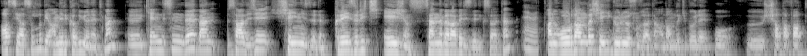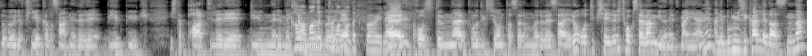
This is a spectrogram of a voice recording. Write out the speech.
Asya asıllı bir Amerikalı yönetmen. E, kendisini de ben sadece şeyini izledim. Crazy Rich Asians. Seninle beraber izledik zaten. Evet. Hani oradan da şeyi görüyorsun zaten adamdaki böyle o şatafatlı böyle fiyakalı sahneleri, büyük büyük işte partileri, düğünleri, mekanları Kalabalık böyle. kalabalık böyle. Evet kostümler, prodüksiyon tasarımları vesaire o tip şeyleri çok seven bir yönetmen yani. Hani bu müzikalle de aslında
